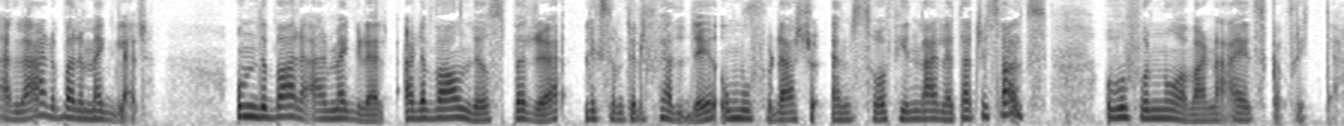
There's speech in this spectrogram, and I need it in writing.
eller er det bare megler? Om det bare er megler, er det vanlig å spørre, liksom tilfeldig, om hvorfor det er en så fin leilighet er til salgs, og hvorfor nåværende eier skal flytte.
